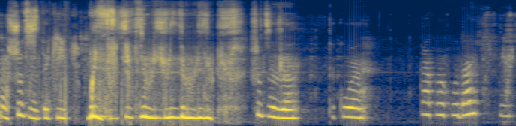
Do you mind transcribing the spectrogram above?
А що це за такий? Що це за таке? Так, а куда йти?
